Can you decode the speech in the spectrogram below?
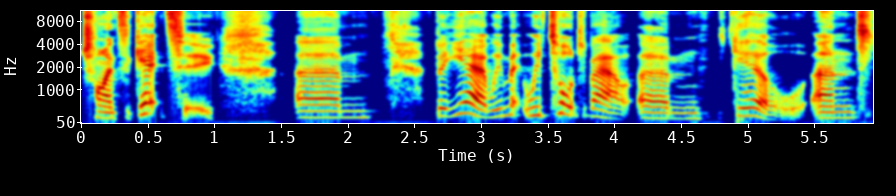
trying to get to. Um, but yeah we we talked about um, gill and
